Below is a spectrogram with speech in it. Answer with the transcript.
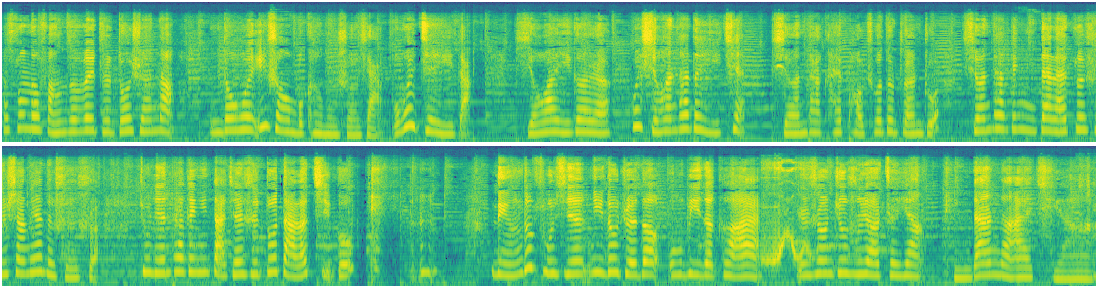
他送的房子位置多喧闹，你都会一声不吭的收下，不会介意的。喜欢一个人，会喜欢他的一切。喜欢他开跑车的专注，喜欢他给你带来钻石项链的绅士，就连他给你打钱时多打了几个 零的粗心，你都觉得无比的可爱。人生就是要这样平淡的爱情。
